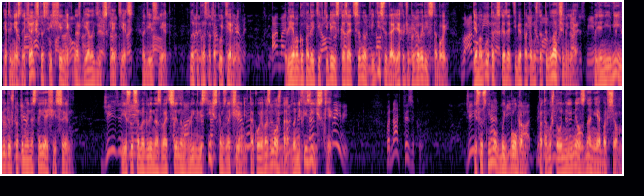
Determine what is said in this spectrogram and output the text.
Это не означает, что священник — наш биологический отец. Надеюсь, нет. Но это просто такой термин. Или я могу подойти к тебе и сказать, «Сынок, иди сюда, я хочу поговорить с тобой». Я могу так сказать тебе, потому что ты младше меня, но я не имею в виду, что ты мой настоящий сын. Иисуса могли назвать сыном в лингвистическом значении, такое возможно, но не физически. Иисус не мог быть Богом, потому что Он не имел знания обо всем.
